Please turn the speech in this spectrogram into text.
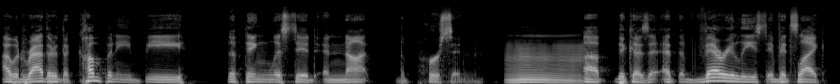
I would rather the company be the thing listed and not the person. Mm. Uh, because at the very least, if it's like,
